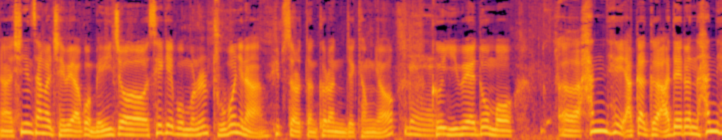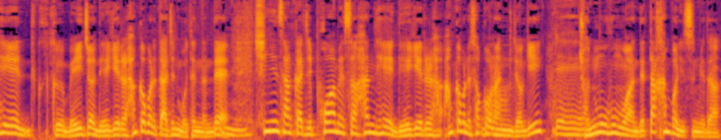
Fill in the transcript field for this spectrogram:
아, 신인상을 제외하고 메이저 세계 부문을 두 번이나 휩쓸었던 그런 이제 경력. 네. 그 이외에도 뭐 어, 한 해, 아까 그 아델은 한 해에 그 메이저 네 개를 한꺼번에 따지는 못했는데 음. 신인상까지 포함해서 한 해에 네 개를 한꺼번에 섞어놓은 적이 네. 전무후무한데 딱 한 번 있습니다.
